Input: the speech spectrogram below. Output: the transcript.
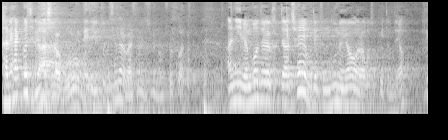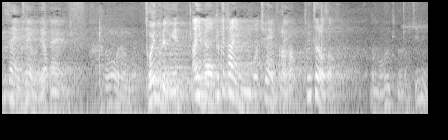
가능할 것이다. 가능하시다고 그때 이제 유튜브 채널을 말씀해 주시면 너무 좋을 것 같아요. 아니 멤버들 각자 최애 무대 궁금해요 라고 적혀 있던데요. 피크타임 최애 무대요? 네. 너무 어려운데. 저희 노래 중에 아니 뭐 피크타임 뭐 최애 무대 통틀어서? 통틀어서. 너뭐 이렇게 놀라지?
